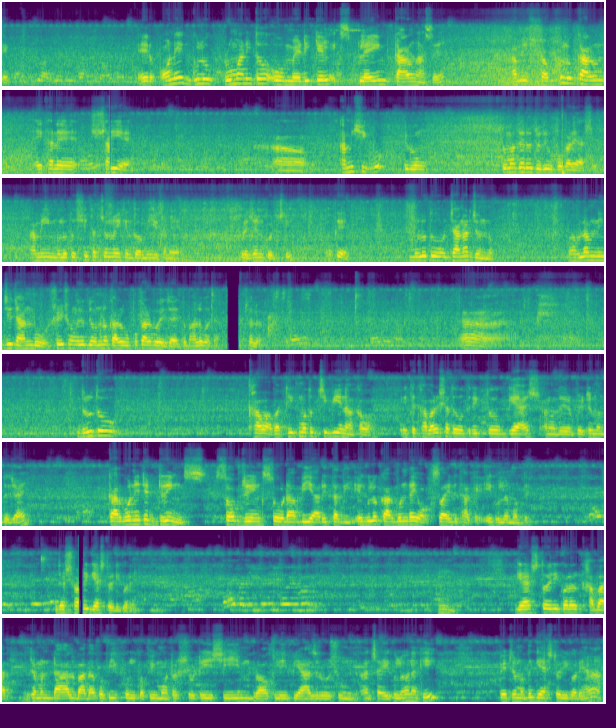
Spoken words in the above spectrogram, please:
থাকে। এর অনেকগুলো প্রমাণিত ও মেডিকেল এক্সপ্লেইন কারণ আছে। আমি সবগুলো কারণ এখানে সারিয়ে আমি শিখব এবং তোমাদেরও যদি উপকারে আসে। আমি মূলত শেখার জন্যই কিন্তু আমি এখানে প্রেজেন্ট করছি। ওকে মূলত জানার জন্য। ভাবলাম নিজে জানব, সেই সঙ্গে যদি অন্য কারও উপকার হয়ে যায় তো ভালো কথা। চলো। দ্রুত খাওয়া বা ঠিক মতো চিবিয়ে না খাওয়া, এতে খাবারের সাথে অতিরিক্ত গ্যাস আমাদের পেটের মধ্যে যায়। Carbonated drinks, soft drinks, soda, beer ইত্যাদি, এগুলো কার্বন ডাই অক্সাইড থাকে এগুলোর মধ্যে, যা সঠিক গ্যাস তৈরি করে হুম গ্যাস তৈরি করার খাবার, যেমন ডাল, বাঁধাকপি, ফুলকপি, মটরশুঁটি, শিম, ব্রকলি, পেঁয়াজ, রসুন আচ্ছা এগুলো নাকি পেটের মধ্যে গ্যাস তৈরি করে হ্যাঁ?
